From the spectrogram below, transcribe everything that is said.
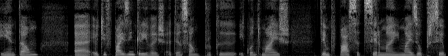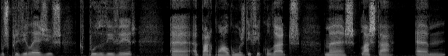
E então uh, eu tive pais incríveis, atenção, porque e quanto mais tempo passa de ser mãe, mais eu percebo os privilégios que pude viver, uh, a par com algumas dificuldades. Mas lá está, um,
